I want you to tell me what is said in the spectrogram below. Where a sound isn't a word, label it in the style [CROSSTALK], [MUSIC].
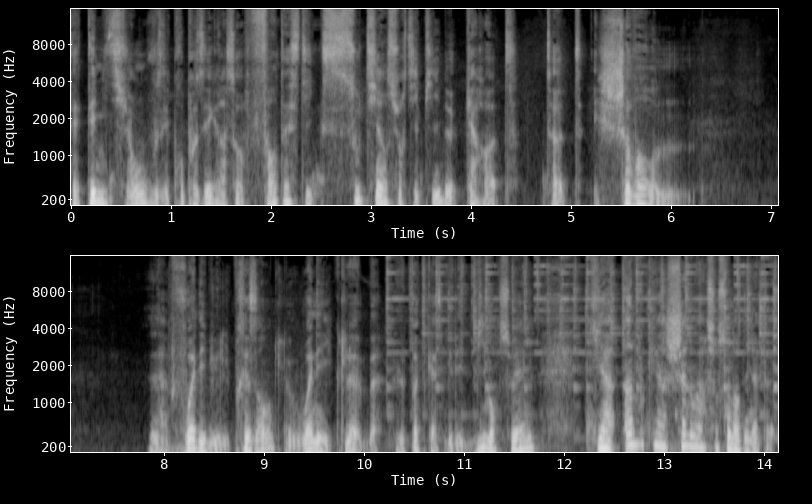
Cette émission vous est proposée grâce au fantastique soutien sur Tipeee de Carotte, Tot et Chavon. La Voix des Bulles présente le One Club, le podcast BD bimensuel qui a invoqué un chat noir sur son ordinateur.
